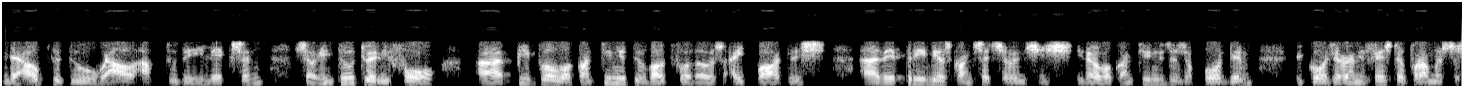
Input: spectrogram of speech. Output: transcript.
And they hope to do well up to the election. So in 2024, uh, people will continue to vote for those eight parties. Uh, their previous constituencies, you know, will continue to support them because their manifesto promises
